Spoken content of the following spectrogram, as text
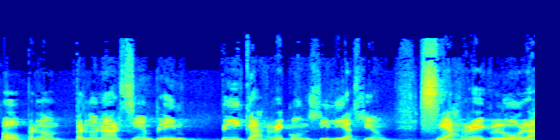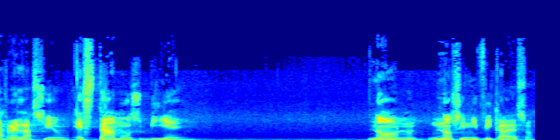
oh, perdón, perdonar siempre implica reconciliación. Se arregló la relación, estamos bien. No, no, significa eso.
